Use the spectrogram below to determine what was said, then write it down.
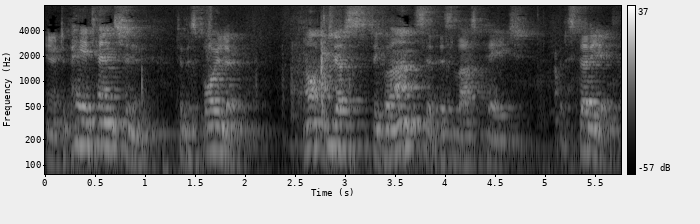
you know, to pay attention to the spoiler, not just to glance at this last page, but to study it.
